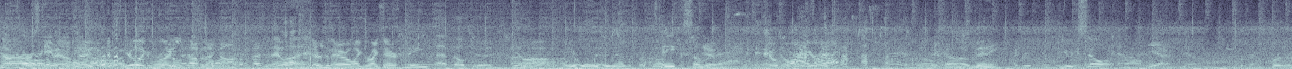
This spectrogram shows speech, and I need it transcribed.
Not first team out. You're like right on top of that knot. There's an arrow like right there. Me? That felt good. Ah. Take some of that. Go for it. You're ready. Here comes Vinny. You excel. Yeah. Further.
